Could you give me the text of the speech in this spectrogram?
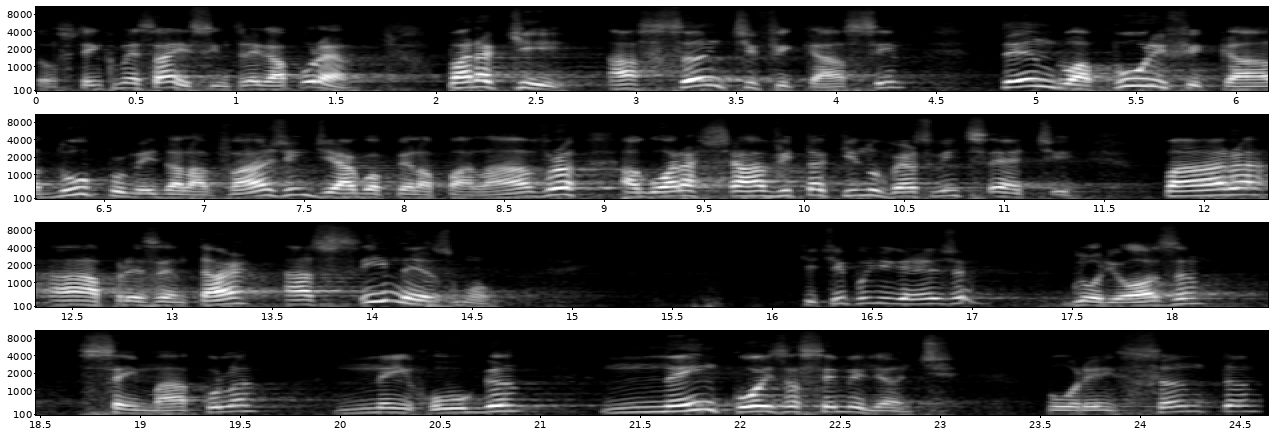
Então você tem que começar aí, se entregar por ela, para que a santificasse, tendo-a purificado por meio da lavagem de água pela palavra, agora a chave está aqui no verso 27, para a apresentar a si mesmo que tipo de igreja? Gloriosa, sem mácula, nem ruga, nem coisa semelhante, porém santa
